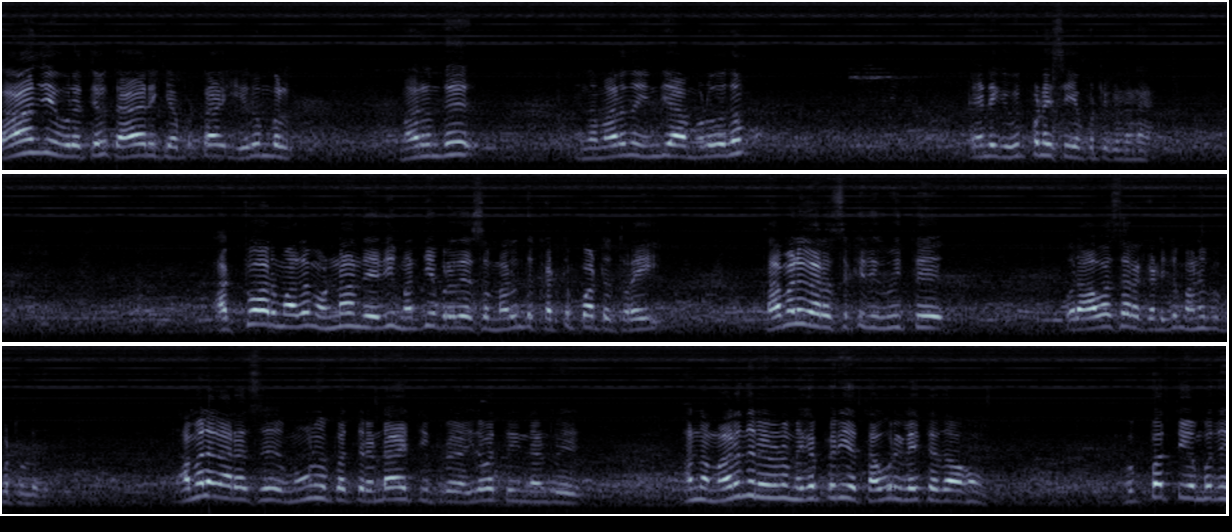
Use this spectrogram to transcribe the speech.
காஞ்சிபுரத்தில் தயாரிக்கப்பட்ட இரும்பல் மருந்து இந்த மருந்து இந்தியா முழுவதும் இன்றைக்கு விற்பனை செய்யப்பட்டிருக்கின்றன. அக்டோபர் மாதம் ஒன்றாம் தேதி மத்திய பிரதேச மருந்து கட்டுப்பாட்டுத்துறை தமிழக அரசுக்கு இது குறித்து ஒரு அவசர கடிதம் அனுப்பப்பட்டுள்ளது. தமிழக அரசு மூணு பத்து ரெண்டாயிரத்தி இருபத்தி அன்று அந்த மருந்து நிறுவனம் மிகப்பெரிய தவறு இழைத்ததாகவும் முப்பத்தி ஒன்பது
